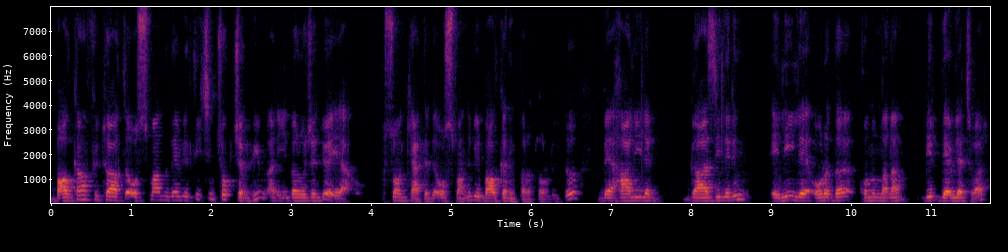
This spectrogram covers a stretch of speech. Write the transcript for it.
Balkan fütuhatı Osmanlı Devleti için çokça mühim. Hani İlber Hoca diyor ya son kertede Osmanlı bir Balkan İmparatorluğuydu ve haliyle gazilerin eliyle orada konumlanan bir devlet var.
